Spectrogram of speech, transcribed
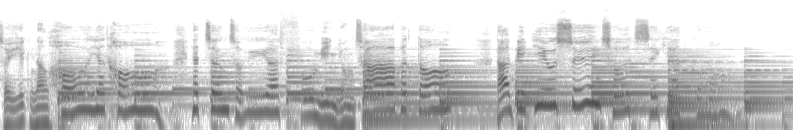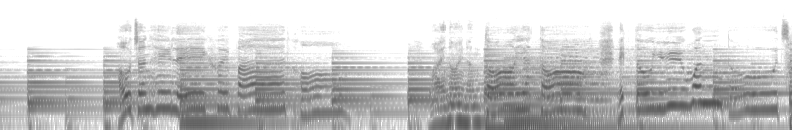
谁亦能可一可，一张嘴一副面容差不多，但别要选出色一个，耗尽气力去不可。怀内能躲一躲，力度与温度差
